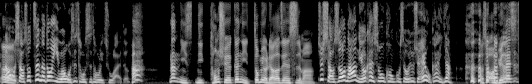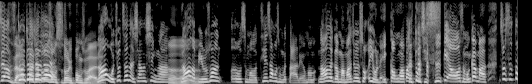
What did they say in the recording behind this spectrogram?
然后我小时候真的都以为我是从石头里出来的啊。那你你同学跟你都没有聊到这件事吗？就小时候，然后你又看孙悟空故事，我就觉得，哎、欸，我跟他一样。他说，哦，原来是这样子啊！对，对对对，大家都是从石头里蹦出来的。然后我就真的相信啊。嗯嗯嗯，然后呢，比如说，呃，什么天上为什么会打雷？妈妈，然后那个妈妈就会说，哎、欸，有雷公啊，把你肚脐吃掉哦，什么干嘛？就是都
